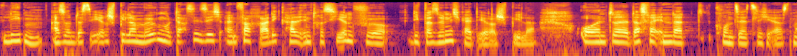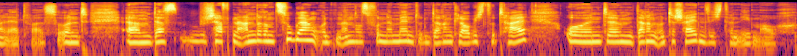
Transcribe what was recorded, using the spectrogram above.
lieben, also dass sie ihre Spieler mögen und dass sie sich einfach radikal interessieren für die Persönlichkeit ihrer Spieler. Und äh, das verändert grundsätzlich erstmal etwas. Und ähm, das schafft einen anderen Zugang und ein anderes Fundament. Und daran glaube ich total. Und ähm, daran unterscheiden sich dann eben auch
